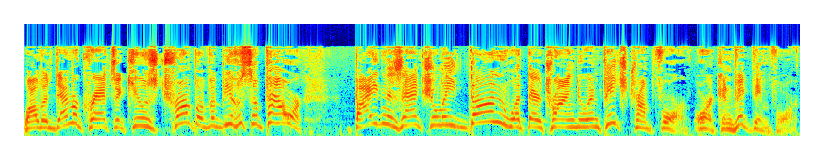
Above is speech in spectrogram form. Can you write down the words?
while the Democrats accuse Trump of abuse of power. Biden has actually done what they're trying to impeach Trump for or convict him for.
